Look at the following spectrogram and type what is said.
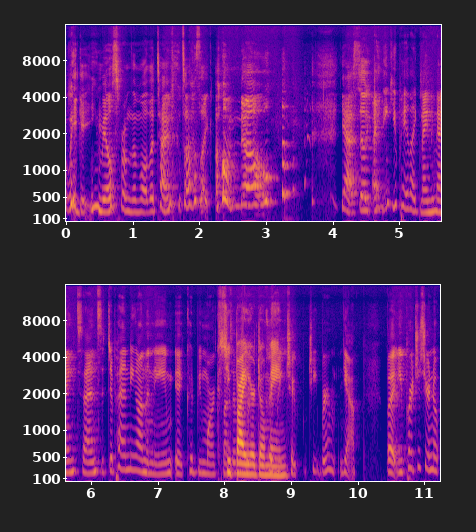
we get emails from them all the time, so I was like, oh no. yeah, so I think you pay like 99 cents, depending on the name. It could be more expensive. you buy your domain. cheap, cheaper. Yeah, but you purchase your no-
